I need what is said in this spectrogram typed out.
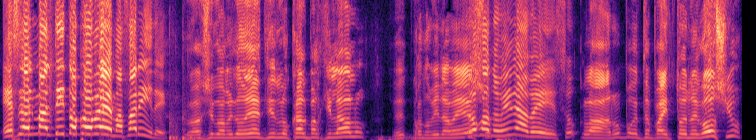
Ese es el maldito problema, Faride. Yo soy amigo de tiene local para alquilarlo. Eh, cuando viene a ver no, eso. cuando viene a ver eso. Claro, porque este país todo es negocio.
